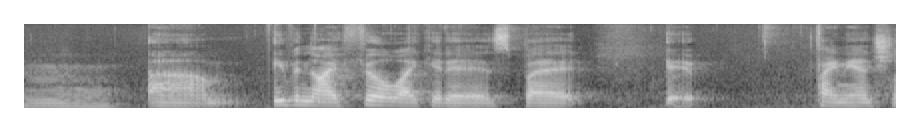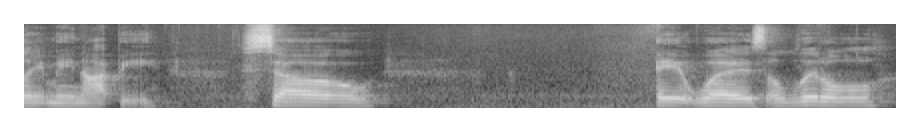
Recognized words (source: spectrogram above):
um, even though I feel like it is, but it, financially it may not be. So it was a little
